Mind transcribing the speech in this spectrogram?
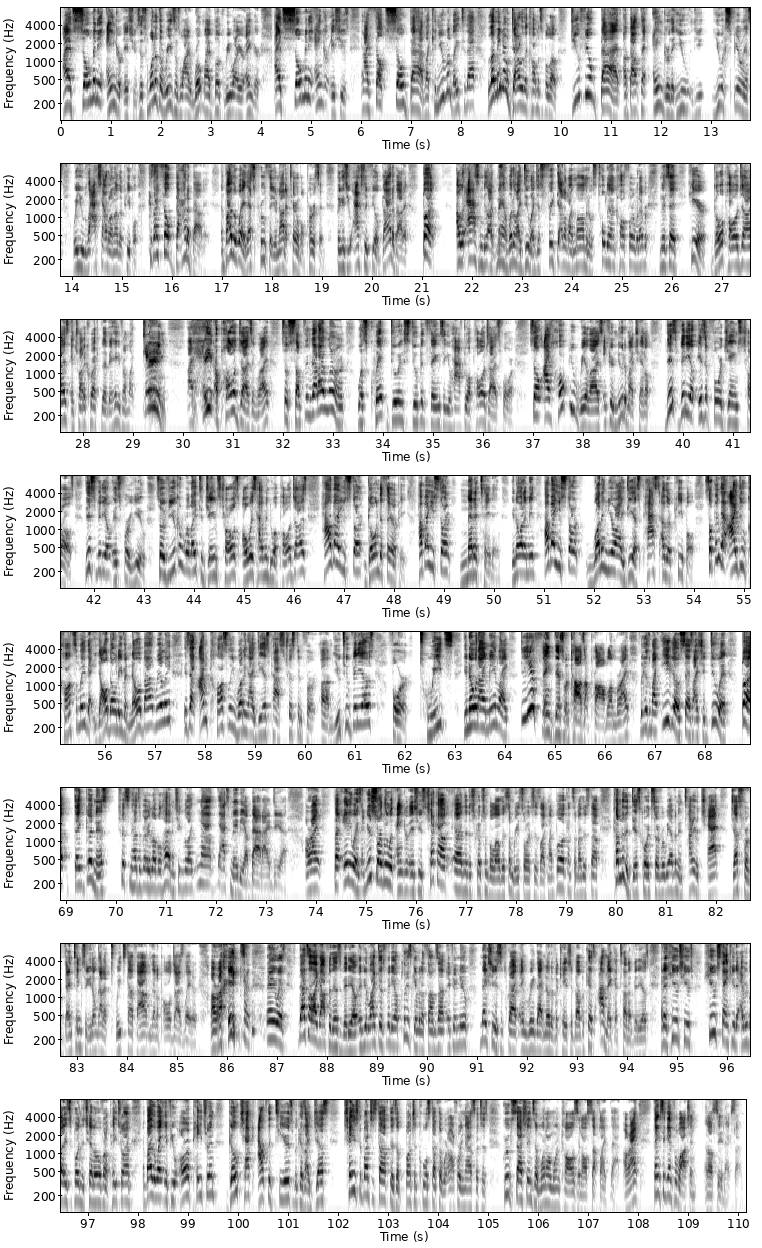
I had so many anger issues. It's one of the reasons why I wrote my book, Rewire Your Anger. I had so many anger issues and I felt so bad. Like, can you relate to that? Let me know down in the comments below. Do you feel bad about the anger that you, you, you experience where you lash out on other people? Because I felt bad about it. And by the way, that's proof that you're not a terrible person because you actually feel bad about it. But I would ask and be like, man, what do I do? I just freaked out on my mom and it was totally uncalled for or whatever. And they said, here, go apologize and try to correct the behavior. I'm like, dang, I hate apologizing, right? So something that I learned was quit doing stupid things that you have to apologize for. So I hope you realize, if you're new to my channel, this video isn't for James Charles. This video is for you. So if you can relate to James Charles always having to apologize, how about you start going to therapy? How about you start meditating? You know what I mean? How about you start running your ideas past other people? Something that I do constantly that y'all don't even know about really is that I'm constantly running ideas past Tristan for um, YouTube videos, for tweets. You know what I mean? Like, do you think this would cause a problem, right? Because my ego says I should do it, but thank goodness, Tristan has a very level head and she can be like, nah, that's maybe a bad idea, all right? But anyways, if you're struggling with anger issues, check out uh, the description below. There's some resources like my book and some other stuff. Come to the Discord server. We have an entire chat just for venting so you don't gotta tweet stuff out and then apologize later, all right? anyways, that's all I got for this video. If you like this video, please give it a thumbs up. If you're new, make sure you subscribe and ring that notification bell because I make a ton of videos. And a huge, huge, huge thank you to everybody supporting the channel over on Patreon. And by the way, if you are a patron, go check out the tiers because I just changed a bunch of stuff. There's a bunch of cool stuff that we're offering now, such as group sessions and one-on-one -on -one calls and all stuff like that, all right? Thanks again for watching, and I'll see you next time.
